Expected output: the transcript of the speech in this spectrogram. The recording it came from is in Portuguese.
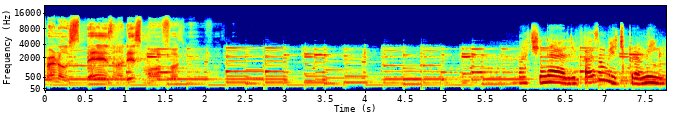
Inferno spazzing on this motherfucker. Martinelli, faz um vídeo pra mim.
